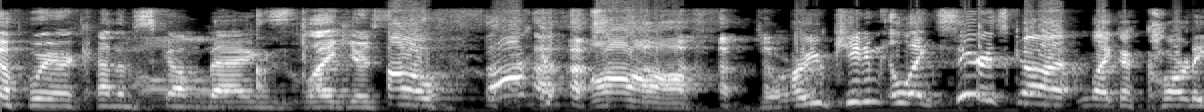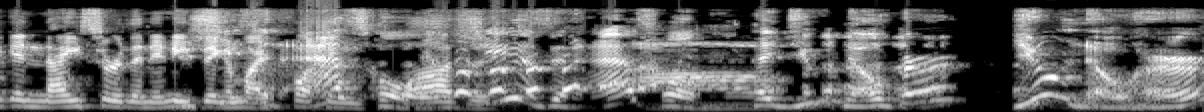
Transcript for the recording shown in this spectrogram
We're kind of Aw. scumbags like yourself. Oh, yourself. fuck off. Are you kidding me? Like, Sarah's got like a cardigan nicer than anything She's in my an fucking asshole. closet. She is an asshole. Oh. Hey, do you know her? You know her.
